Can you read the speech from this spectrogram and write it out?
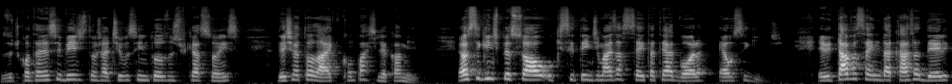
Mas eu te contar nesse vídeo, então já ativa o sininho de todas as notificações, deixa teu like e compartilha com amigo. É o seguinte, pessoal, o que se tem de mais aceito até agora é o seguinte. Ele estava saindo da casa dele,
